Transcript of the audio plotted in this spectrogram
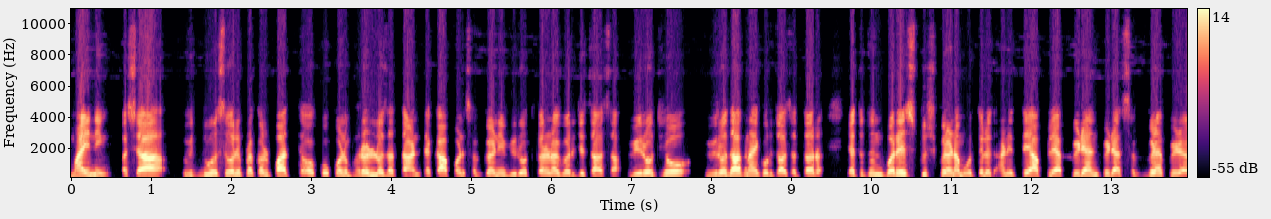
मायनिंग अशा विध्वंसकारी प्रकल्पात कोकण भरडलं जाता आणि त्याका आपण सगळ्यांनी विरोध करणं गरजेचा असा. विरोध ह्यो विरोधाक नाही करूचा असं तर यातून बरेच दुष्परिणाम होतले आणि ते आपल्या पिढ्यान पिढ्या सगळ्या पिढ्या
